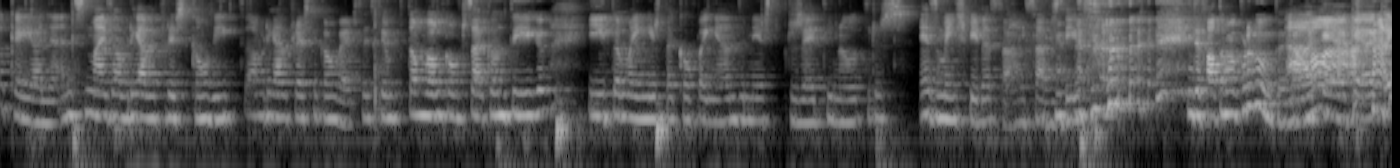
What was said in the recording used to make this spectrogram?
Ok, olha, antes de mais, obrigada por este convite, obrigada por esta conversa. É sempre tão bom conversar contigo e também ir-te acompanhando neste projeto e noutros. És uma inspiração e sabes disso. Ainda falta uma pergunta. Ah, calma ok, ok,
